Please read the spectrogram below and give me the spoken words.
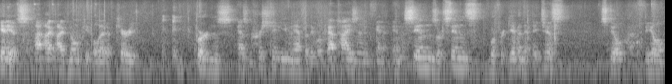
It is. I, I, I've known people that have carried burdens as a Christian even after they were baptized and, and, and the sins or sins were forgiven, that they just still feel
